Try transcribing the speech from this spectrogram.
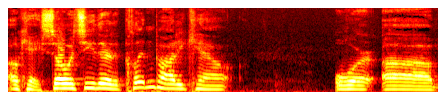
Okay, so it's either the Clinton body count or uh,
